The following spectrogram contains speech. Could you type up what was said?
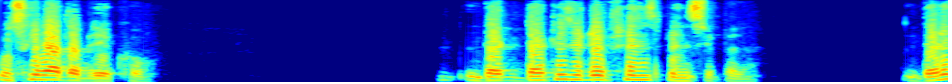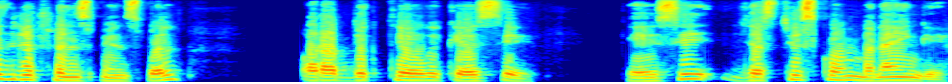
उसके बाद अब देखो that is a difference principle that is difference principle और आप देखते हो कैसे कैसे जस्टिस को हम बनाएँगे?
